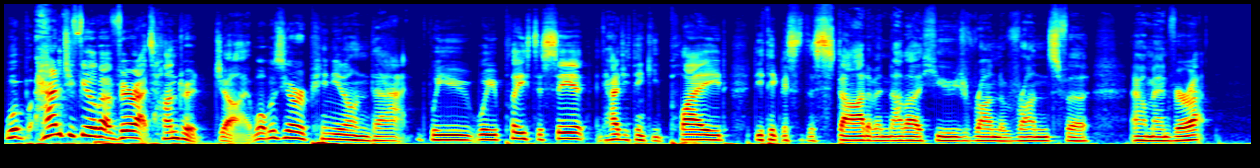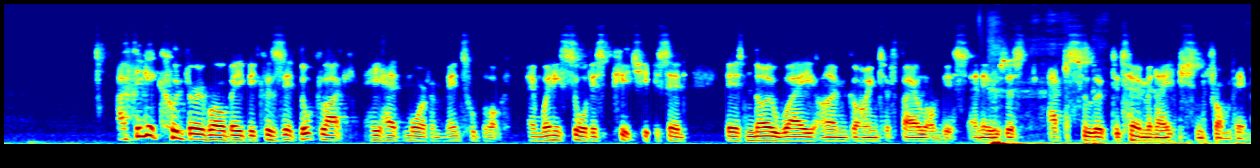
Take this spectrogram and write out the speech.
Well, how did you feel about Virat's hundred, Jai? What was your opinion on that? Were you were you pleased to see it? How do you think he played? Do you think this is the start of another huge run of runs for our man Virat? I think it could very well be because it looked like he had more of a mental block. And when he saw this pitch, he said, there's no way I'm going to fail on this. And it was just absolute determination from him.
